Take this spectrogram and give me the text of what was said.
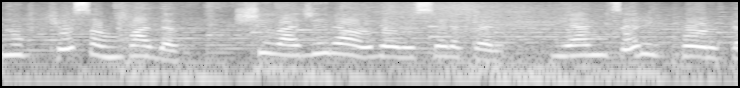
मुख्य संपादक शिवाजीराव देवसरकर यांचं रिपोर्ट.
